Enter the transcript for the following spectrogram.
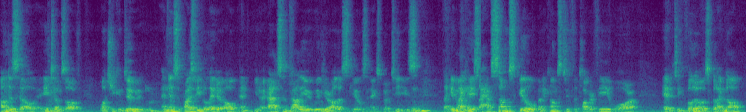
undersell in terms of what you can do Mhm. and then surprise people later oh and you know add some value with your other skills and expertise Mhm. like in my case, I have some skill when it comes to photography or editing photos, but I'm not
